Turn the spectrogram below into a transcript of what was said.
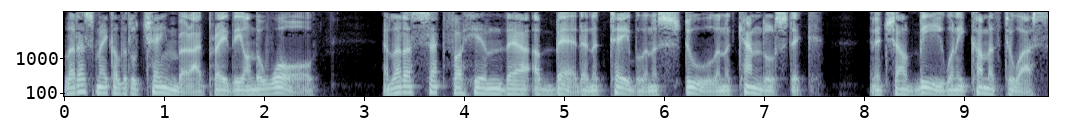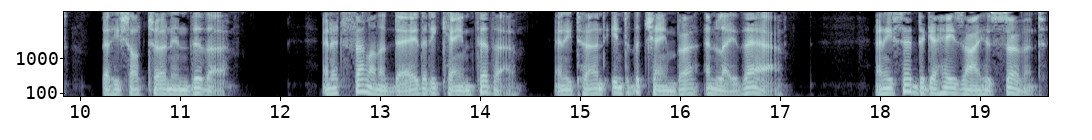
Let us make a little chamber, I pray thee, on the wall, and let us set for him there a bed, and a table, and a stool, and a candlestick. And it shall be, when he cometh to us, that he shall turn in thither. And it fell on a day that he came thither. And he turned into the chamber, and lay there. And he said to Gehazi his servant,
